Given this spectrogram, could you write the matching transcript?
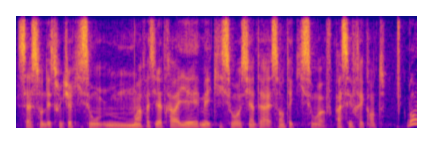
ça sont des structures qui sont moins faciles à travailler, mais qui sont aussi intéressantes et qui sont assez fréquentes. Bon,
